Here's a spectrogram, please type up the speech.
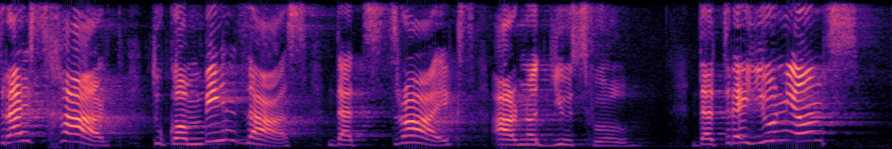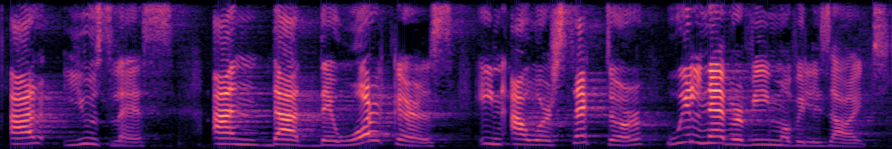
tries hard to convince us that strikes are not useful, that trade unions are useless, and that the workers in our sector will never be mobilized.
